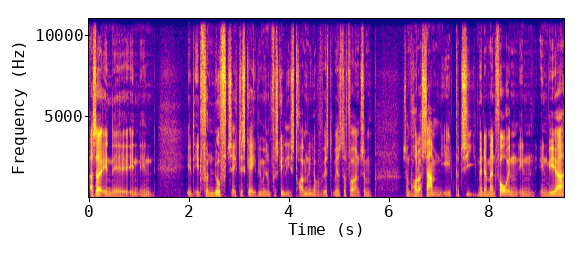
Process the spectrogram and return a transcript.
altså en, øh, en, en, et, et fornuftsægteskab imellem forskellige strømninger på venstrefløjen, som, som holder sammen i et parti, men at man får en, en, en mere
